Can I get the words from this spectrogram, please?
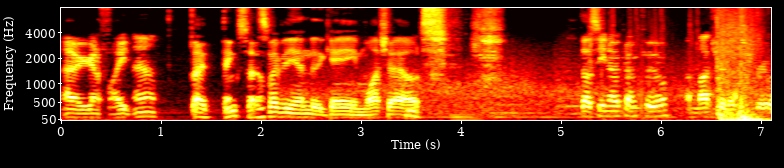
Oh, you're gonna fight now? I think so. This might be the end of the game. Watch out. Does he know Kung Fu? I'm not sure that's true.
